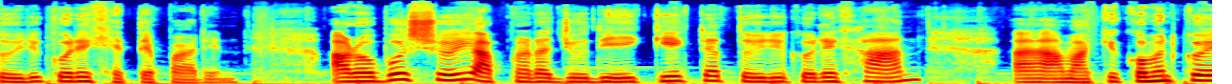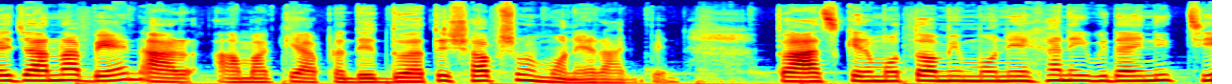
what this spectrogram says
তৈরি করে খেতে পারেন। আর অবশ্যই আপনারা যদি এই কেকটা তৈরি করে খান আমাকে কমেন্ট করে জানাবেন আর আমাকে আপনাদের দোয়াতে সবসময় মনে রাখবেন। তো আজকের মতো আমি মনে এখানেই বিদায় নিচ্ছি।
